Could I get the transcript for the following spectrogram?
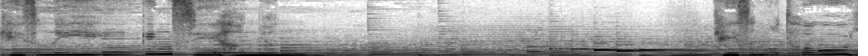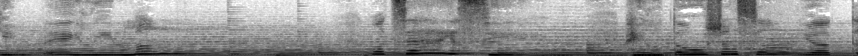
其实你已经是闲人，其实我讨厌被怜悯，或者一时。疲劳到伤心，弱得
